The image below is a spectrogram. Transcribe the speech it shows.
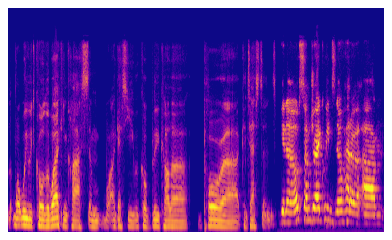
what we would call the working class and what I guess you would call blue collar poorer contestants. you know, some drag queens know how to. Um,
